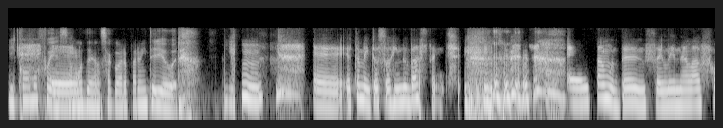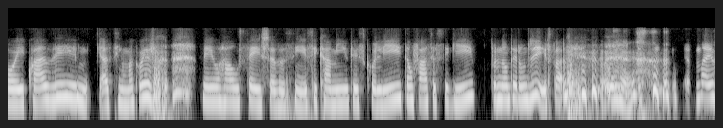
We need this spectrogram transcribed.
E como foi é... essa mudança agora para o interior? Hum, é, eu também estou sorrindo bastante. é, essa mudança, Helena, ela foi quase assim uma coisa meio Raul Seixas, assim, esse caminho que eu escolhi, tão fácil a seguir, por não ter onde ir, sabe? Uhum. mas,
